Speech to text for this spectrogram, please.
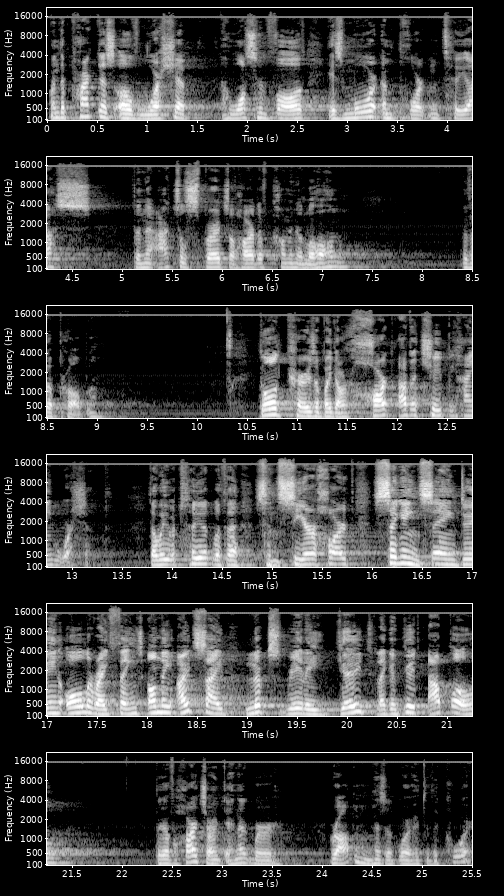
When the practice of worship and what's involved is more important to us than the actual spiritual heart of coming along, with a problem. God cares about our heart attitude behind worship. That we would do it with a sincere heart, singing, saying, doing all the right things. On the outside, looks really good, like a good apple. But if our hearts aren't in it, we're rotten, as it were, to the core.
